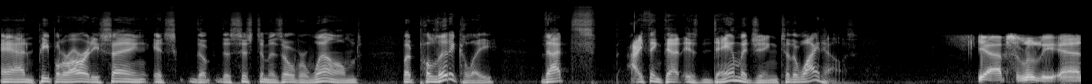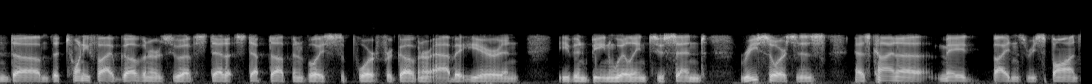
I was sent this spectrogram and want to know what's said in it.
And people are already saying it's the the system is overwhelmed, but politically, that's I think that is damaging to the White House. Yeah, absolutely. And um, the 25 governors who have ste- stepped up and voiced support for Governor Abbott here and even being willing to send resources has kind of made Biden's response,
